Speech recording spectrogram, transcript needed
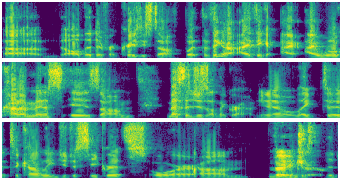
uh, all the different crazy stuff. But the thing I, I think I, I will kind of miss is um, messages on the ground. You know, like to to kind of lead you to secrets or um, Very true. just the,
